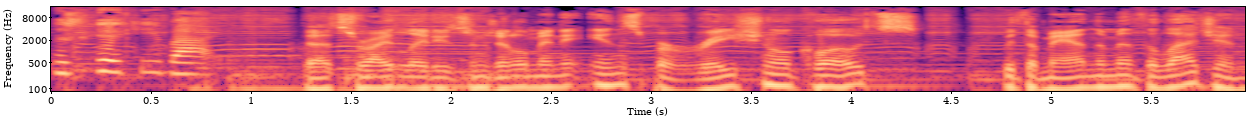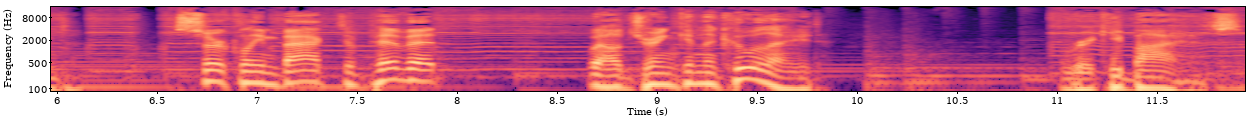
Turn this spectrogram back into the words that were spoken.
With Cookie Bye. That's right, ladies and gentlemen. Inspirational quotes with the man, the myth, the legend. Circling back to pivot while drinking the Kool Aid. Ricky Baez.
